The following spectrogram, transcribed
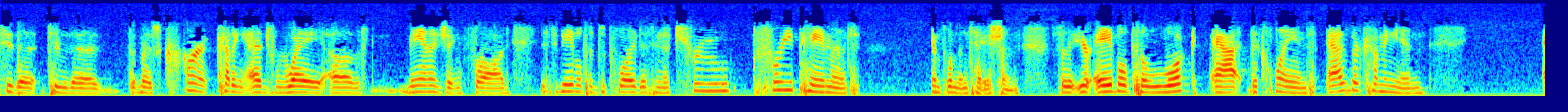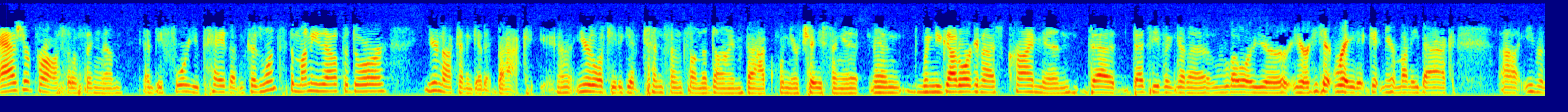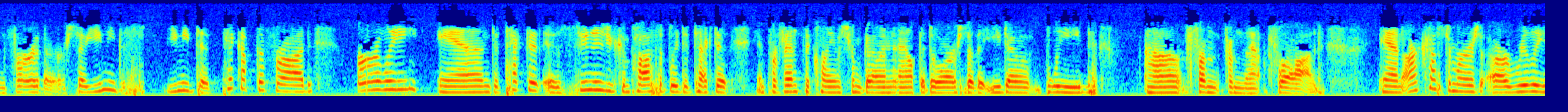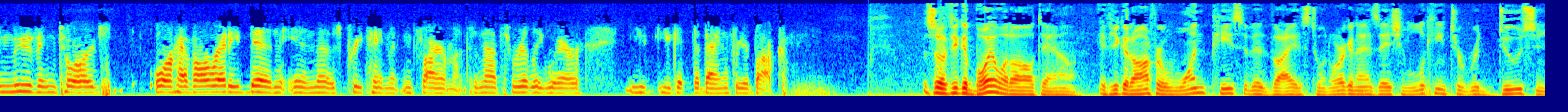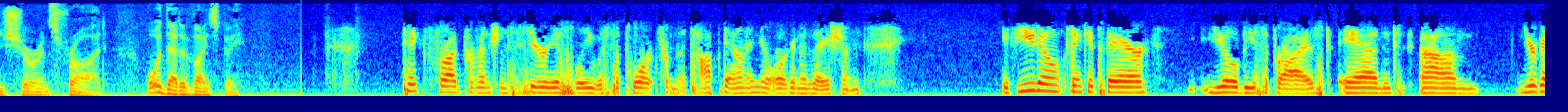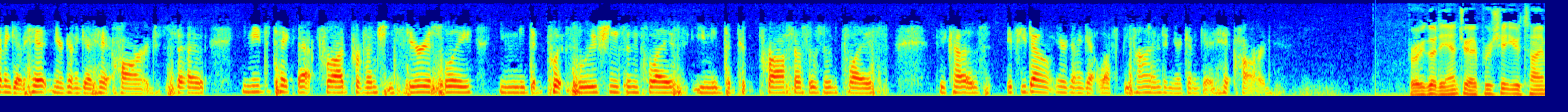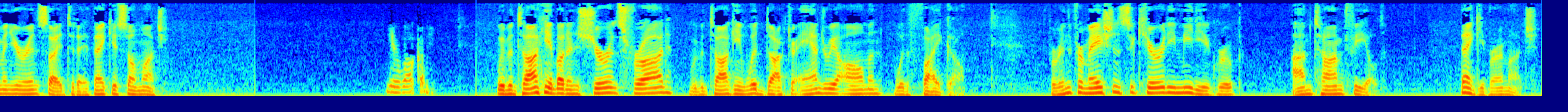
to the to the the most current cutting edge way of managing fraud is to be able to deploy this in a true prepayment implementation so that you're able to look at the claims as they're coming in as you're processing them and before you pay them because once the money's out the door you're not going to get it back. You're lucky to get 10 cents on the dime back when you're chasing it. And when you got organized crime in that that's even going to lower your your hit rate at getting your money back uh, even further. So you need to you need to pick up the fraud early and detect it as soon as you can possibly detect it and prevent the claims from going out the door so that you don't bleed uh, from from that fraud and our customers are really moving towards or have already been in those prepayment environments, and that's really where you, you get the bang for your buck. So, if you could boil it all down, if you could offer one piece of advice to an organization looking to reduce insurance fraud, what would that advice be? Take fraud prevention seriously with support from the top down in your organization. If you don't think it's there, you'll be surprised. And um, you're going to get hit and you're going to get hit hard. So you need to take that fraud prevention seriously. You need to put solutions in place. You need to put processes in place because if you don't, you're going to get left behind and you're going to get hit hard. Very good, Andrea. I appreciate your time and your insight today. Thank you so much. You're welcome. We've been talking about insurance fraud. We've been talking with Dr. Andrea Allman with FICO. For Information Security Media Group, I'm Tom Field. Thank you very much.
